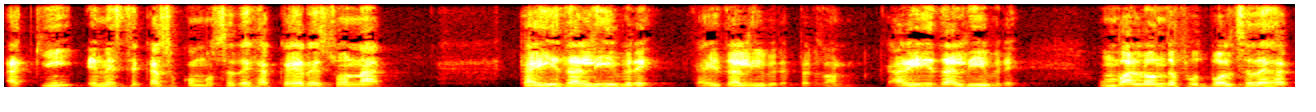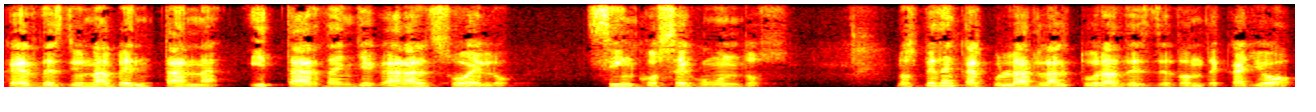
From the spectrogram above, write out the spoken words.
aquí en este caso como se deja caer es una caída libre, caída libre, perdón, caída libre un balón de fútbol se deja caer desde una ventana y tarda en llegar al suelo 5 segundos. Nos piden calcular la altura desde donde cayó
